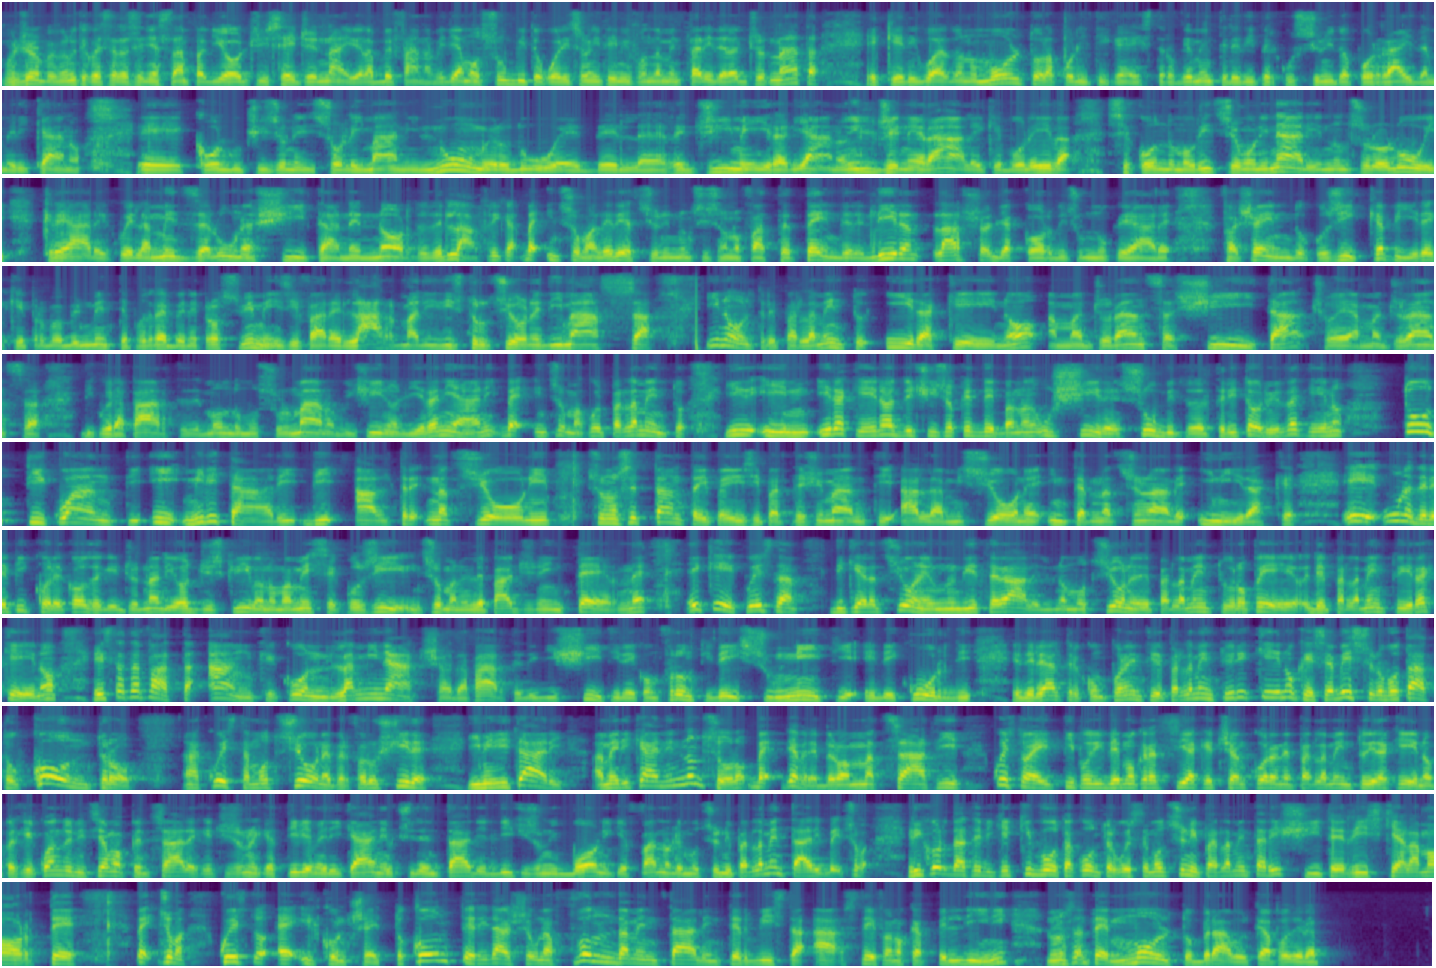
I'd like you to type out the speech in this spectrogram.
Buongiorno, benvenuti a questa rassegna stampa di oggi 6 gennaio, la Befana. Vediamo subito quali sono i temi fondamentali della giornata e che riguardano molto la politica estera, ovviamente le ripercussioni dopo il raid americano eh, con l'uccisione di Soleimani, il numero due del regime iraniano, il generale che voleva, secondo Maurizio Molinari e non solo lui, creare quella mezzaluna sciita nel nord dell'Africa, beh insomma le reazioni non si sono fatte attendere, l'Iran lascia gli accordi sul nucleare, facendo così capire che probabilmente potrebbe nei prossimi mesi fare l'arma di distruzione di massa. Inoltre il Parlamento iracheno, a maggioranza sciita, cioè a maggioranza di quella parte del mondo musulmano vicino agli iraniani, beh, insomma, quel Parlamento iracheno ha deciso che debbano uscire subito dal territorio iracheno tutti quanti i militari di altre nazioni. Sono 70 i paesi partecipanti alla missione internazionale in Iraq e una delle piccole cose che i giornali oggi scrivono, ma messe così, insomma, nelle pagine interne, è che questa dichiarazione unilaterale di una mozione del Parlamento europeo e del Parlamento iracheno è stata fatta anche con la minaccia da parte degli sciiti nei confronti dei sunniti e dei curdi e delle altre componenti del Parlamento iracheno che se avessero votato contro a questa mozione per far uscire i militari americani e non solo, beh, li avrebbero ammazzati. Questo è il tipo di democrazia che c'è ancora nel Parlamento iracheno, perché quando iniziamo a pensare che ci sono i cattivi americani occidentali e lì ci sono i buoni che fanno le mozioni parlamentari, beh, insomma, ricordatevi che chi vota contro queste mozioni parlamentari sciite rischia la morte. Beh, insomma, questo è il concetto. Conte rilascia una fondamentale intervista a Stefano Cappellini, nonostante è molto bravo il capo della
